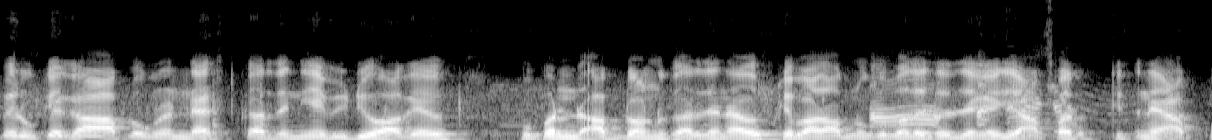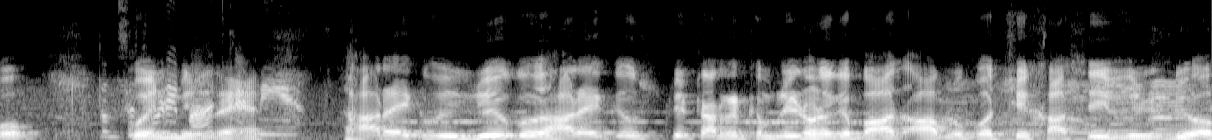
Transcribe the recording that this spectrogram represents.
पे रुकेगा, आप लोगों ने नेक्स्ट कर देनी है वीडियो आगे। ऊपर अप डाउन कर देना है उसके बाद आप लोगों को पता चल जाएगा यहाँ पर कितने आपको कोइन मिल रहे हैं। हर एक वीडियो को हर एक उसके टारगेट कंप्लीट होने के बाद आप लोग को अच्छी खासी वीडियो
